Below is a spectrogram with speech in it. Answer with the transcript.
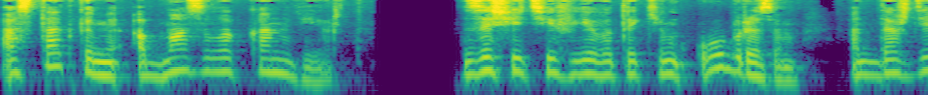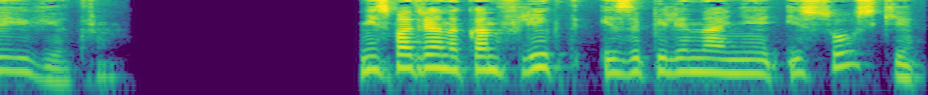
остатками обмазала конверт, защитив его таким образом от дождя и ветра. Несмотря на конфликт из-за пеленания и соски,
